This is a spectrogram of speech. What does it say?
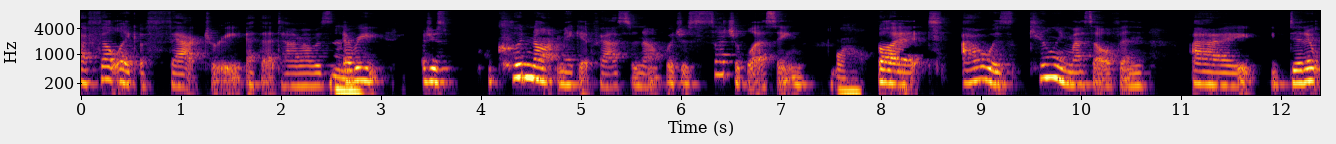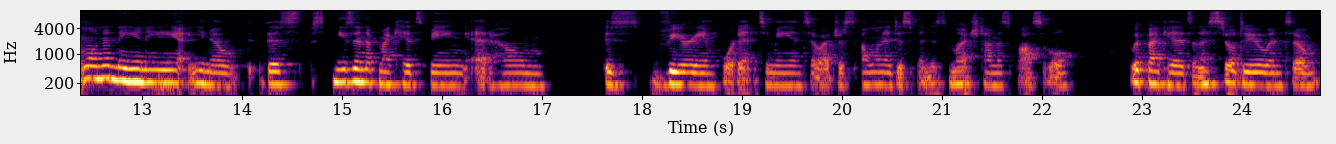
I felt like a factory at that time. I was mm. every, I just could not make it fast enough, which is such a blessing. Wow. But I was killing myself and I didn't want a nanny. You know, this season of my kids being at home is very important to me. And so I just, I wanted to spend as much time as possible with my kids and I still do. And so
